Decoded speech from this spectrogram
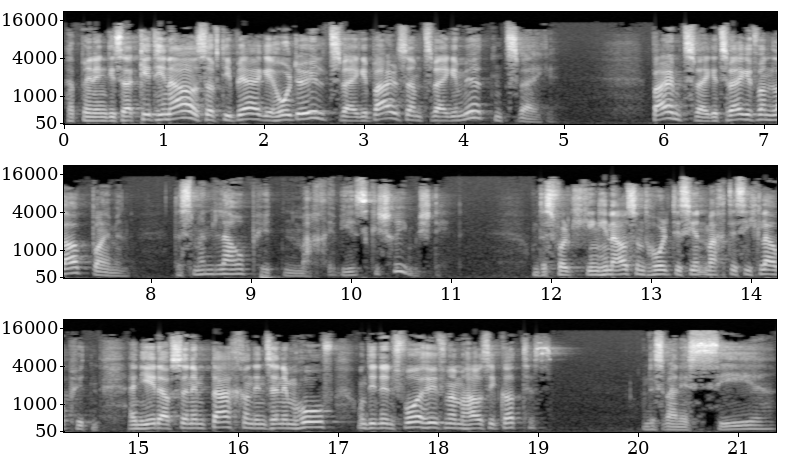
hat man ihnen gesagt, geht hinaus auf die Berge, holt Ölzweige, Balsamzweige, Myrtenzweige, Palmzweige, Zweige von Laubbäumen, dass man Laubhütten mache, wie es geschrieben steht. Und das Volk ging hinaus und holte sie und machte sich Laubhütten, ein jeder auf seinem Dach und in seinem Hof und in den Vorhöfen am Hause Gottes. Und es war eine sehr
